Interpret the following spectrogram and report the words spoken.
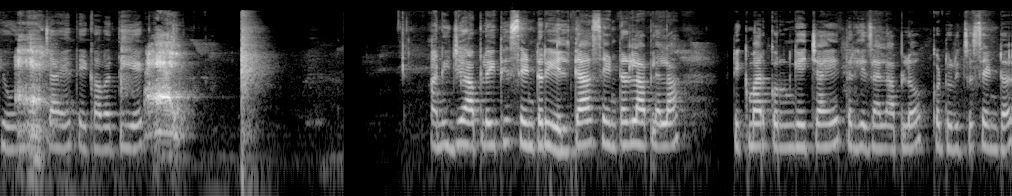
ठेवून घ्यायचे आहेत. एकावरती एक. आणि जे आपलं इथे सेंटर येईल त्या सेंटरला आपल्याला टिकमार्क करून घ्यायचे आहे. तर हे झालं आपलं कटोरीचं सेंटर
